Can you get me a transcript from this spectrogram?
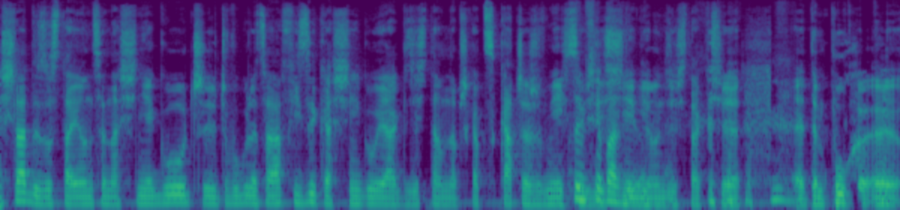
ślady zostające na śniegu, czy, czy w ogóle cała fizyka śniegu, jak gdzieś tam na przykład skaczesz w miejscu, gdzie śnieg on gdzieś tak się, e, ten puch e,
